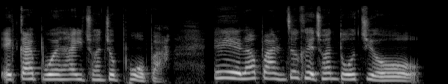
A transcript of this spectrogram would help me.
诶，该不会它一穿就破吧？诶，老板，你这可以穿多久？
